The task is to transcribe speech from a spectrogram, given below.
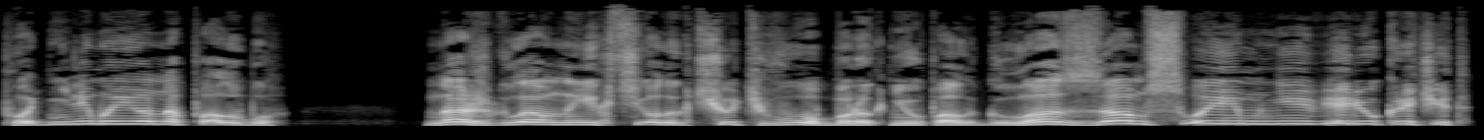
Подняли мы ее на палубу. Наш главный ихтиолог чуть в обморок не упал. Глазам своим не верю, кричит.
